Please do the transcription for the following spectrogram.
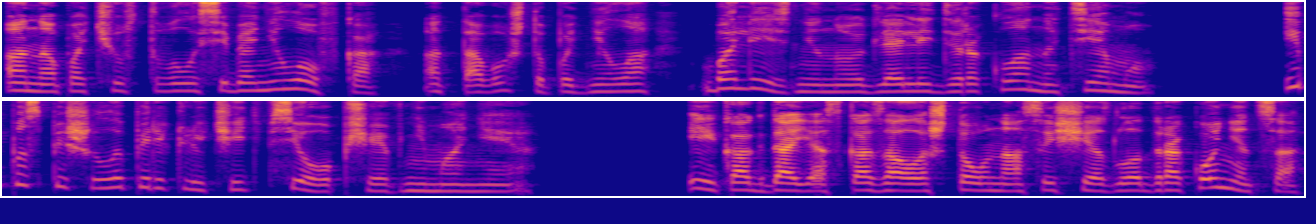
Она почувствовала себя неловко от того, что подняла болезненную для лидера клана тему и поспешила переключить всеобщее внимание. И когда я сказала, что у нас исчезла драконица,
